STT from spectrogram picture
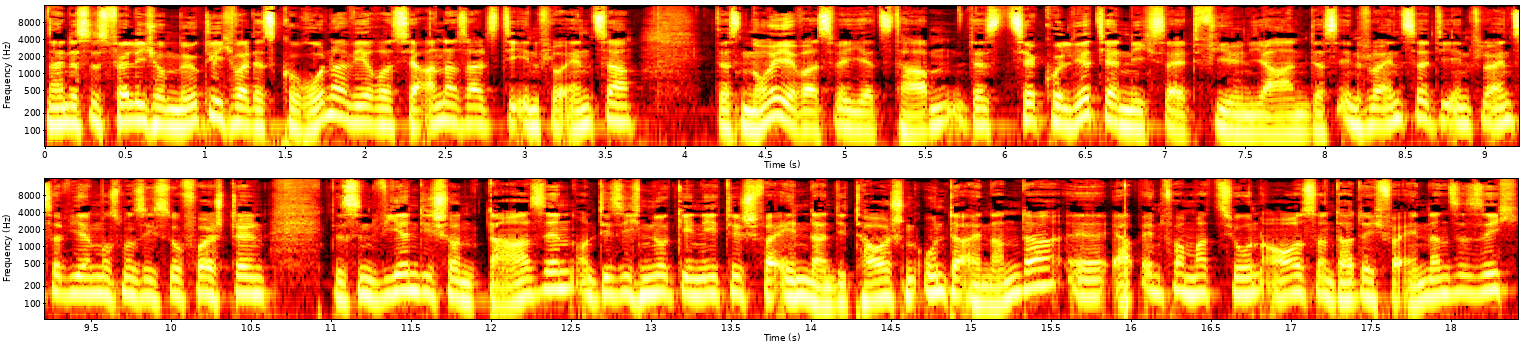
Nein, das ist völlig unmöglich, weil das Coronavirus ja anders als die Influenza das Neue, was wir jetzt haben, das zirkuliert ja nicht seit vielen Jahren. Das Influenza, die Influenza-Viren muss man sich so vorstellen, das sind Viren, die schon da sind und die sich nur genetisch verändern. Die tauschen untereinander äh, Erbinformation aus und dadurch verändern sie sich.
